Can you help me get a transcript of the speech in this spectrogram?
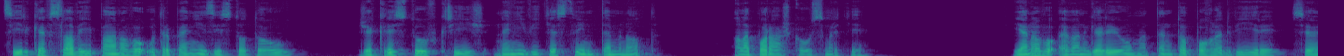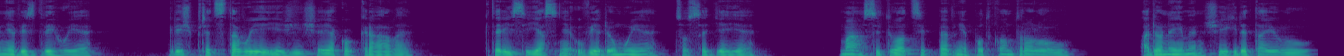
Církev slaví pánovo utrpení s jistotou, že Kristův kříž není vítězstvím temnot, ale porážkou smrti. Janovo evangelium tento pohled víry silně vyzdvihuje, když představuje Ježíše jako krále, který si jasně uvědomuje, co se děje, má situaci pevně pod kontrolou a do nejmenších detailů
